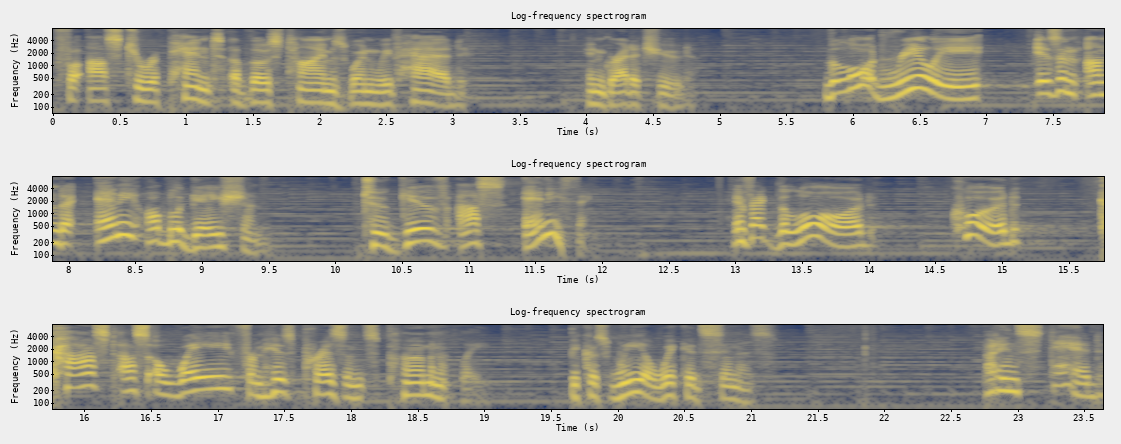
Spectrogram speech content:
for us to repent of those times when we've had ingratitude. The Lord really isn't under any obligation to give us anything. In fact, the Lord could cast us away from His presence permanently because we are wicked sinners. But instead,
